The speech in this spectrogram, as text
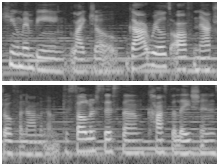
human being like Job. God reels off natural phenomena, the solar system, constellations,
